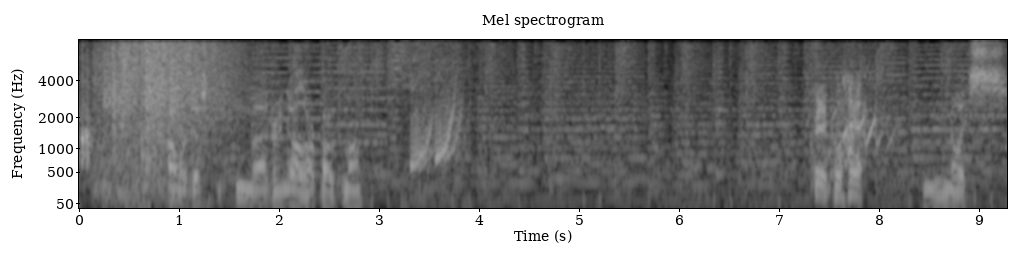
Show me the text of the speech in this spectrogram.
And we're just murdering all our Pokemon. Critical hit. Nice.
